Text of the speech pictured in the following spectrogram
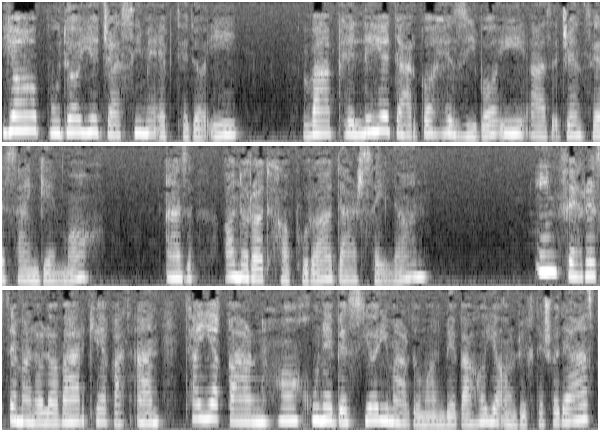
یا بودای جسیم ابتدایی و پله درگاه زیبایی از جنس سنگ ماه از آنورات هاپورا در سیلان این فهرست ملالاور که قطعا طی قرنها خون بسیاری مردمان به بهای آن ریخته شده است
